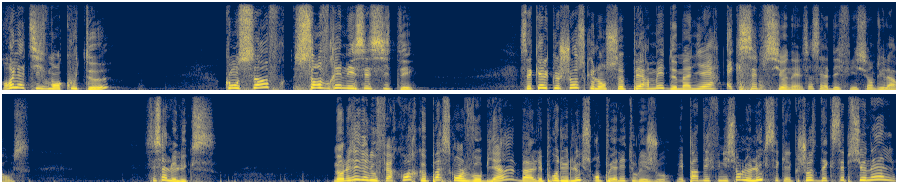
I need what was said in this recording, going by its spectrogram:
relativement coûteux qu'on s'offre sans vraie nécessité. C'est quelque chose que l'on se permet de manière exceptionnelle. Ça, c'est la définition du Larousse. C'est ça le luxe. Mais on essaie de nous faire croire que parce qu'on le vaut bien, bah, les produits de luxe, on peut y aller tous les jours. Mais par définition, le luxe, c'est quelque chose d'exceptionnel.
